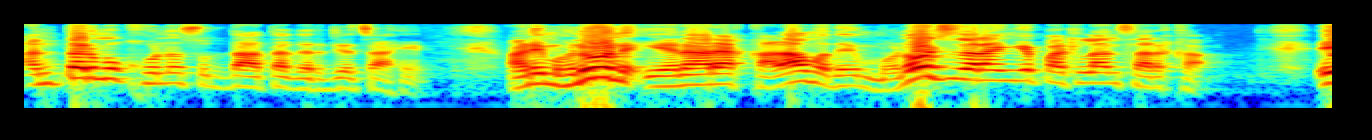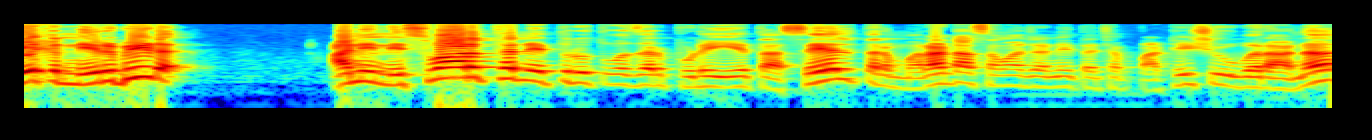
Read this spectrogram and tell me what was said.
अंतर्मुख होणं सुद्धा आता गरजेचं आहे. आणि म्हणून येणाऱ्या काळामध्ये मनोज जरांगे पाटलांसारखा एक निर्भीड आणि निस्वार्थ नेतृत्व जर पुढे येत असेल तर मराठा समाजाने त्याच्या पाठीशी उभं राहणं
